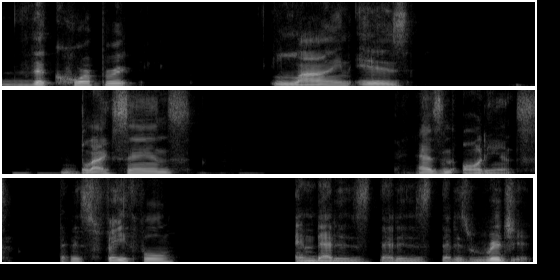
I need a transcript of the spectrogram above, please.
the corporate line is Black Sands has an audience that is faithful and that is that is that is rigid.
